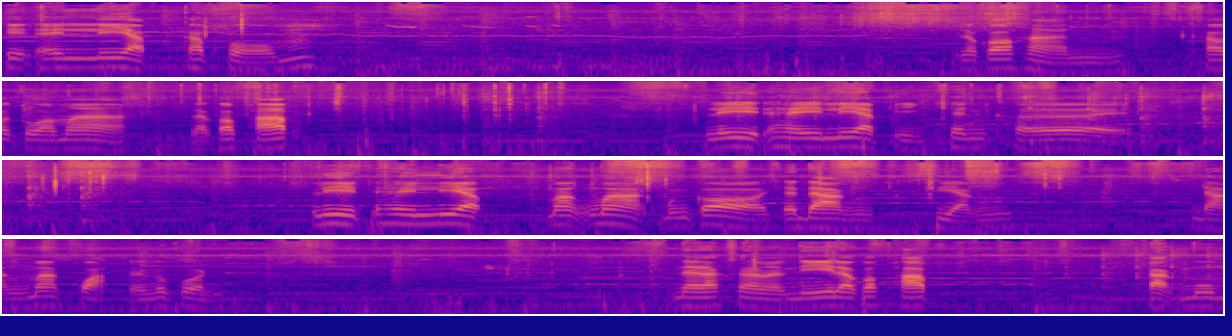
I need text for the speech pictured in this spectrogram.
รีดให้เรียบครับผม แล้วก็หันเข้าตัวมา แล้วก็พับ รีดให้เรียบอีกเช่นเคย รีดให้เรียบมากๆ มันก็จะดังเสียงดังมากกว่านะทุกคน ในลักษณะแบบนี้เราก็พับจากมุม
